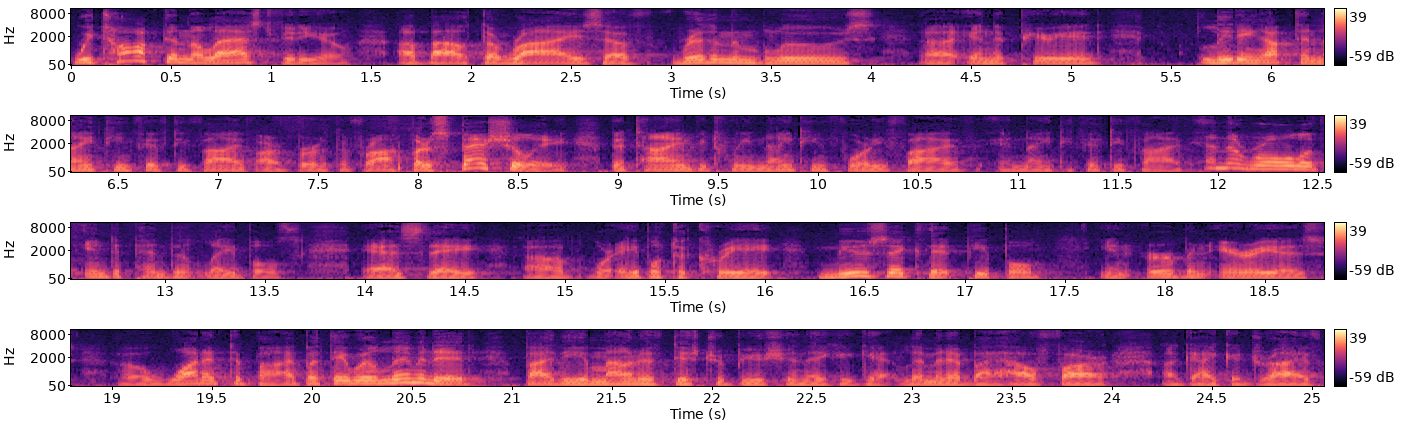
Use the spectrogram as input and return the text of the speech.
We talked in the last video about the rise of rhythm and blues uh, in the period leading up to 1955, our birth of rock, but especially the time between 1945 and 1955, and the role of independent labels as they uh, were able to create music that people in urban areas uh, wanted to buy, but they were limited by the amount of distribution they could get, limited by how far a guy could drive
